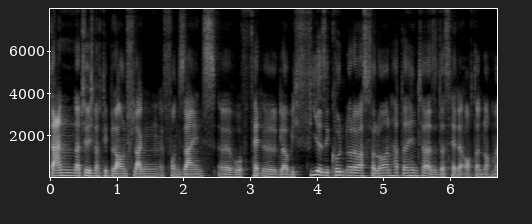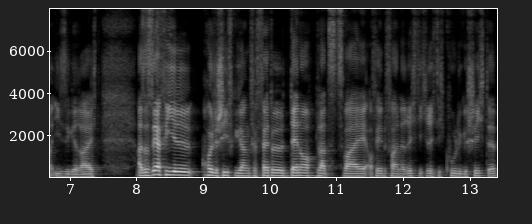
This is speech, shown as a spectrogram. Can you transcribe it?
dann natürlich noch die blauen Flaggen von Sainz, äh, wo Vettel, glaube ich, vier Sekunden oder was verloren hat dahinter. Also das hätte auch dann nochmal easy gereicht. Also sehr viel heute schiefgegangen für Vettel. Dennoch Platz zwei, auf jeden Fall eine richtig, richtig coole Geschichte.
